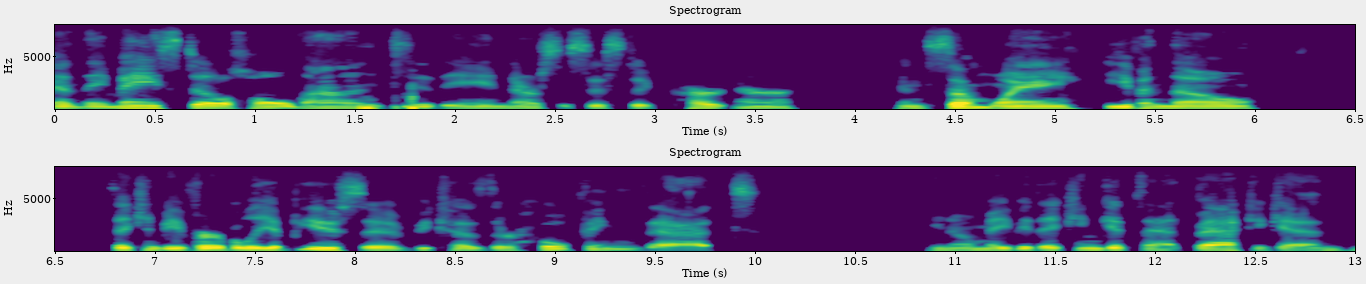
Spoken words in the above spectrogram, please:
And they may still hold on to the narcissistic partner in some way, even though they can be verbally abusive because they're hoping that, you know, maybe they can get that back again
